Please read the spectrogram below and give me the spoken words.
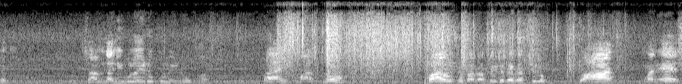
দেখেন, জামদানিগুলো এরকমই লুক হয়। প্রাইস মাত্র বারোশো টাকা। তো এটা দেখাচ্ছিল ব্ল্যাক মানে অ্যাশ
